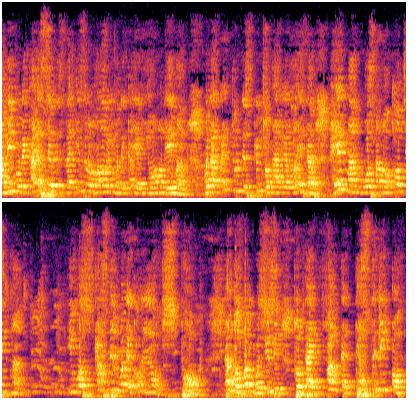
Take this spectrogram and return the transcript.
I mean, Mordecai saved his life. Instead of honoring Mordecai, he honored Haman. When I read through the scripture, I realized that Haman was an occultic man. He was casting what they call lunch, pork. That was what he was using to divert the destiny of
